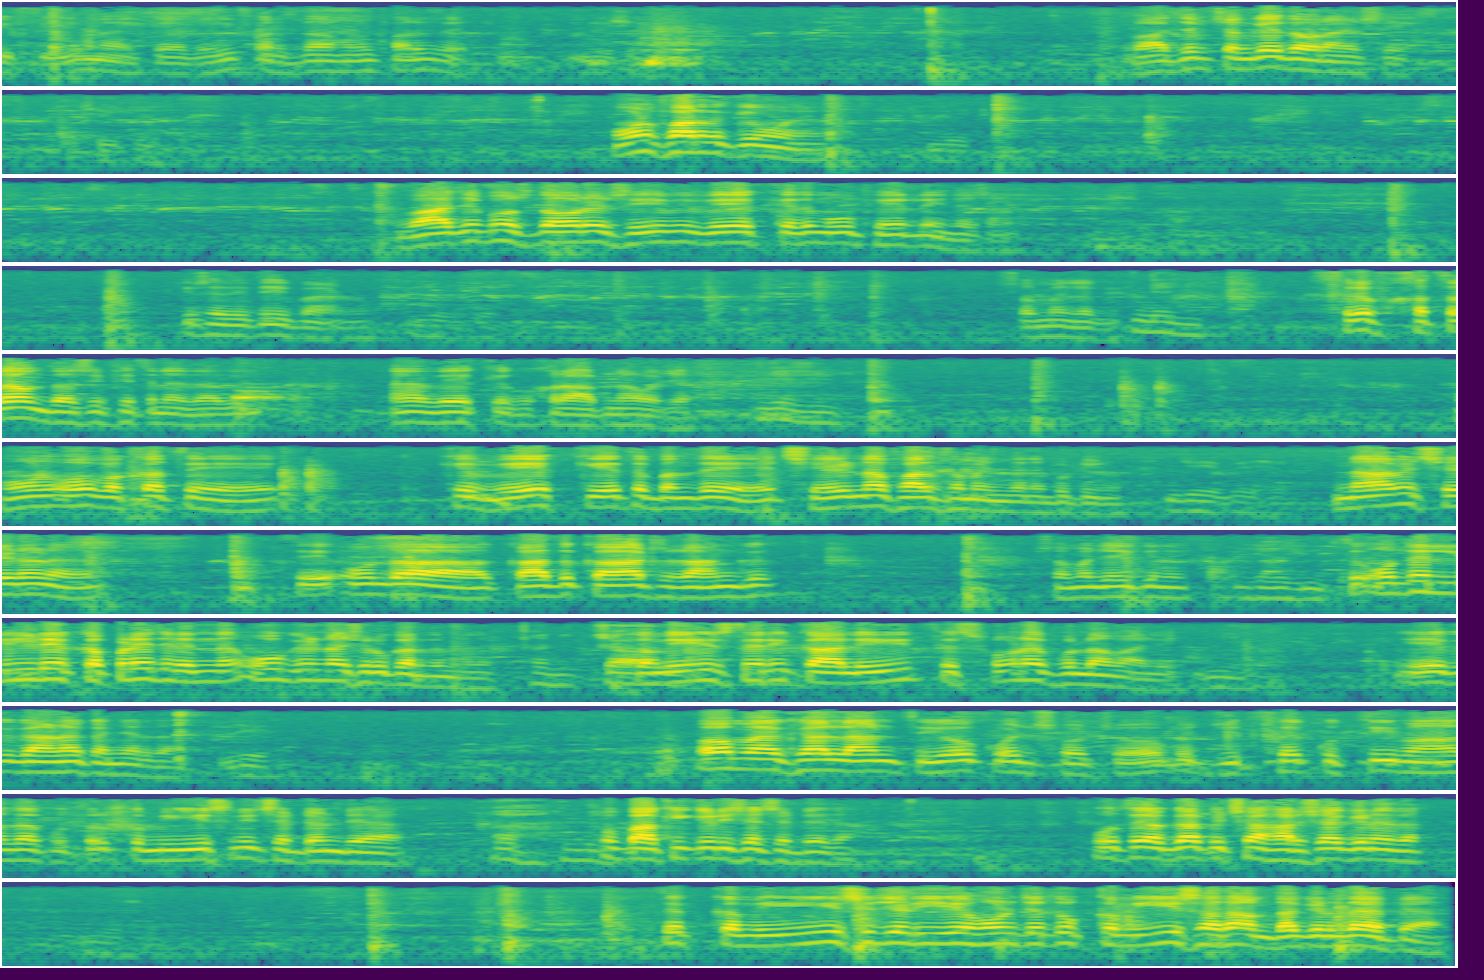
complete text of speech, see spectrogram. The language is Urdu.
کی میں کیا بھائی پردہ ہوں فرض ہے واجب چنگے دور سے ہوں فرد کیوں ہے واجب اس دور سی بھی ویخ کے منہ پھیر لیں سن کسی کی دھی بہن سمجھ لگی صرف خطرہ ہوں سی فتنے کا بھی۔ ویخ کے کوئی خراب نہ ہو جائے۔ جی جی۔ ہوں وہ وقت کہ ویخ کے تے بندے چھیڑنا فرض سمجھتے ہیں بڈی نو جی نہ بھی چھیڑن تے اوندا قد کاٹ رنگ سمجھ آئی کہ نہیں؟ تے لیڑے کپڑے جڑے نے وہ گرنا شروع کر دیں ہاں کمیز تیری کالی تے سونے فلاں والی۔ ایک گانا کنجر دا۔ او میں خیال لانتیو کچھ سوچو جتھے کتی ماں دا پتر کمیس نہیں چھڈن دیا۔ وہ باقی کیڑی شا چڈے دا؟ وہ تے اگا پیچھا ہر شا گنے دا۔ تے کمیس جڑی ہے ہن جدو کمیس حرام دا گندا ہے پیا۔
